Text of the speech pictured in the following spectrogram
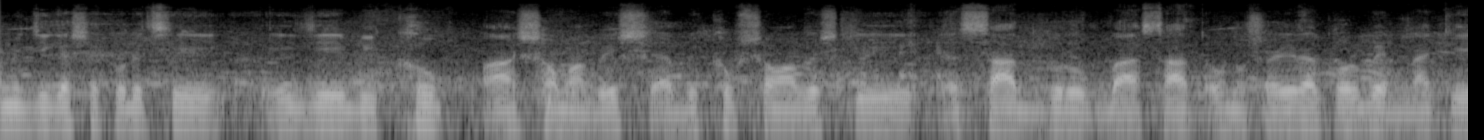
আমি জিজ্ঞাসা করেছি, এই যে বিক্ষোভ সমাবেশ বিক্ষোভ সমাবেশ কি সাত গ্রুপ বা সাত অনুসারীরা করবেন নাকি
